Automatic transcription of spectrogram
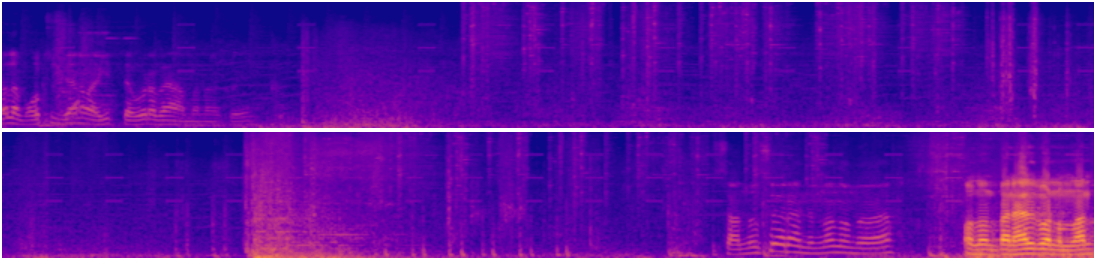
Oğlum 30 yanı var git de vura be amına koyayım. Sen nasıl öğrendin lan onu? Oğlum ben Hellborn'um lan. I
